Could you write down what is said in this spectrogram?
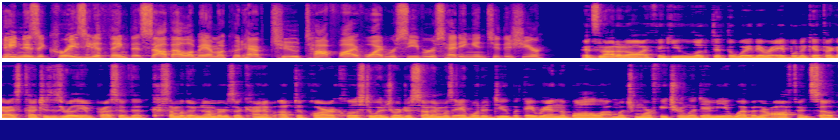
Kaiden, is it crazy to think that South Alabama could have two top five wide receivers heading into this year? It's not at all. I think you looked at the way they were able to get their guys touches. It's really impressive that some of their numbers are kind of up to par, close to what Georgia Southern was able to do, but they ran the ball a lot much more featuring La'Damian Webb in their offense. So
